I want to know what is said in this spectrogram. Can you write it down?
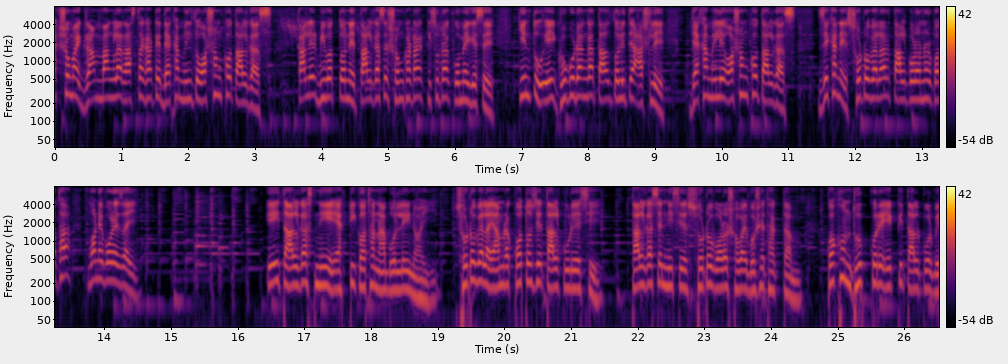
একসময় গ্রাম বাংলা রাস্তাঘাটে দেখা মিলত অসংখ্য তালগাছ। কালের বিবর্তনে তালগাছের সংখ্যাটা কিছুটা কমে গেছে। কিন্তু এই ঘুঘুডাঙ্গা তালতলিতে আসলে দেখা মিলে অসংখ্য তালগাছ, যেখানে ছোটোবেলার তাল কোড়ানোর কথা মনে পড়ে যায়। এই তালগাছ নিয়ে একটি কথা না বললেই নয়, ছোটবেলায় আমরা কত যে তাল কুড়িয়েছি, তালগাছের নিচে ছোট বড় সবাই বসে থাকতাম, কখন ধূপ করে একটি তাল পড়বে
